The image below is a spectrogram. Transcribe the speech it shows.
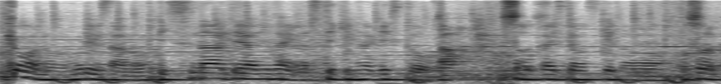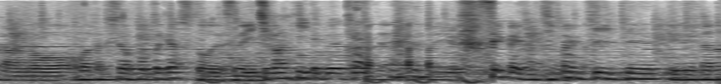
今日はあの森部さんあのリスナーでありながら素敵なゲストをあ紹介してますけどもおそらくあの私のポッドキャストをですね一番聞いてくれてるんじゃないかという 世界で一番聞いていう方だ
